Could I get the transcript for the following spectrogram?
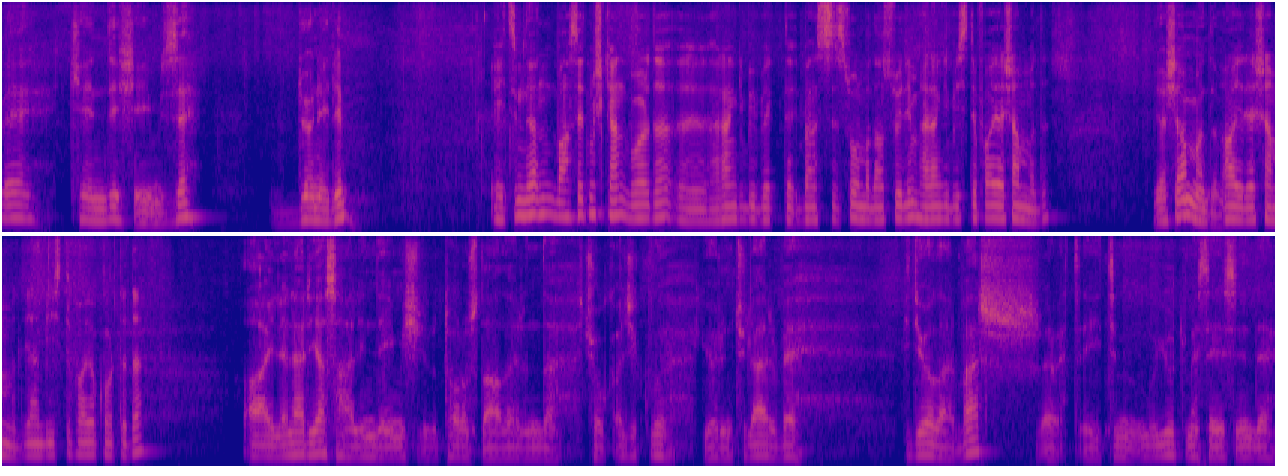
ve kendi şeyimize dönelim. Eğitimden bahsetmişken bu arada e, herhangi bir bekle ben size sormadan söyleyeyim herhangi bir istifa yaşanmadı. Yaşanmadı mı? Hayır yaşanmadı. Yani bir istifa yok ortada. Aileler yaz halindeymiş Toros Dağları'nda. Çok acıklı görüntüler ve videolar var. Evet eğitim bu yurt meselesini de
